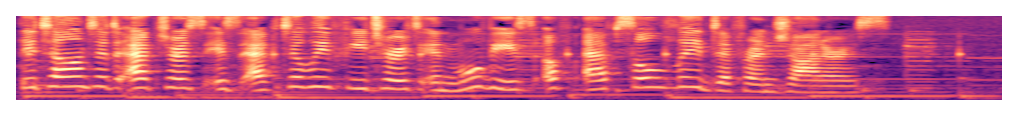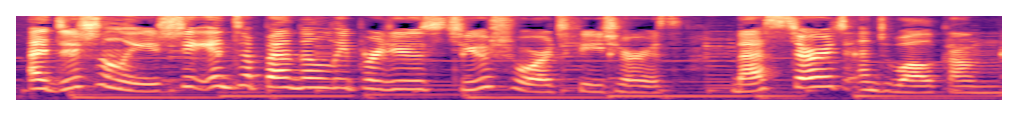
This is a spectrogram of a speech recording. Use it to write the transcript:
the talented actress is actively featured in movies of absolutely different genres. Additionally, she independently produced two short features, Bastard and Welcome.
